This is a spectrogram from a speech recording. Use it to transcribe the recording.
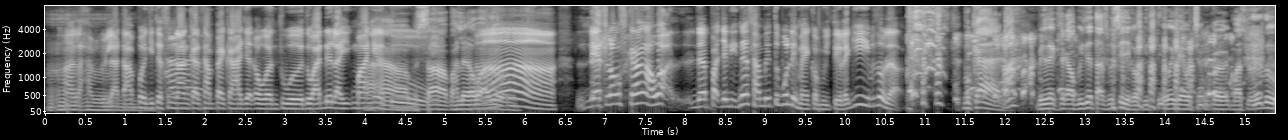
Hmm. Alhamdulillah. Tak apa kita senangkan sampai ke hajat orang tua tu. Adalah hikmahnya Ah, tu. Besar pahala awak tu Ah, as long sekarang awak dapat jadi nurse sambil tu boleh main komputer lagi, betul tak? Bukan Bila cakap komputer Tak semestinya komputer Macam macam masuk tu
